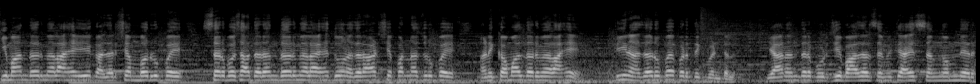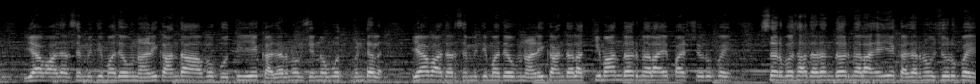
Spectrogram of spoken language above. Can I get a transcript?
किमान दर मिळाला आहे एक हजार शंभर रुपये. सर्वसाधारण दर मिळाला आहे दोन हजार आठशे पन्नास रुपये आणि कमाल दर मिळाला आहे तीन हजार रुपये प्रति क्विंटल. यानंतर पुढची बाजार समिती आहे संगमनेर. या बाजार समितीमध्ये उन्हाळी कांदा आवक होती एक हजार नऊशे नव्वद क्विंटल. या बाजार समितीमध्ये उन्हाळी कांद्याला किमान दर मिळाला आहे पाचशे रुपये. सर्वसाधारण दर मिळाला आहे एक हजार नऊशे रुपये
